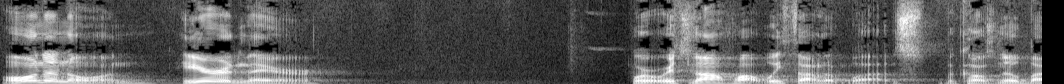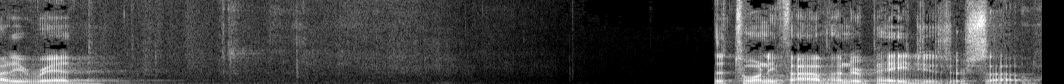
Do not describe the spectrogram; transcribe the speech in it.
on and on, here and there, where it's not what we thought it was because nobody read the 2,500 pages or so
